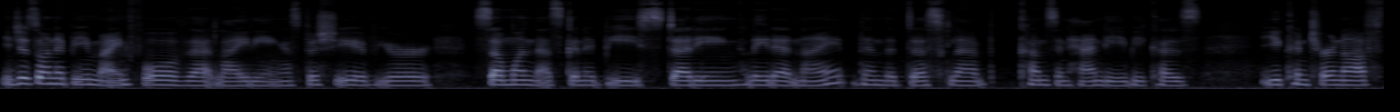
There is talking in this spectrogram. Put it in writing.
you just want to be mindful of that lighting, especially if you're someone that's going to be studying late at night, then the desk lamp comes in handy because you can turn off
